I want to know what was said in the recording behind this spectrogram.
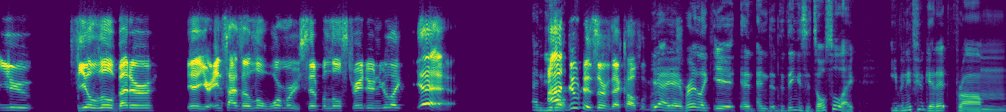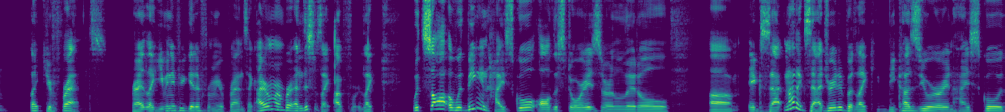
you feel a little better yeah your insides are a little warmer you sit up a little straighter and you're like yeah and you i do deserve that compliment Yeah, yeah, right. Like, it, and and the thing is, it's also like even if you get it from like your friends, right? Like even if you get it from your friends, like I remember, and this was like up for like with saw with being in high school, all the stories are a little um exact, not exaggerated, but like because you were in high school,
